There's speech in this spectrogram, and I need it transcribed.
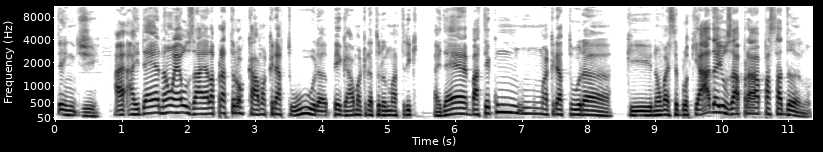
Entendi. A, a ideia não é usar ela pra trocar uma criatura, pegar uma criatura numa trick. A ideia é bater com uma criatura que não vai ser bloqueada e usar pra passar dano.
